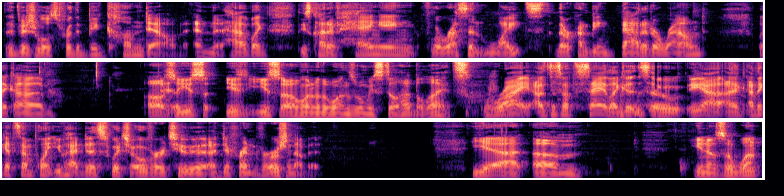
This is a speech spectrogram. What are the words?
the visuals for the big come down. And it had like these kind of hanging fluorescent lights that were kind of being batted around. Like, um, Oh, so you you you saw one of the ones when we still had the lights, right? I was just about to say, like, so yeah. I, I think at some point you had to switch over to a, a different version of it. Yeah, um, you know, so one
